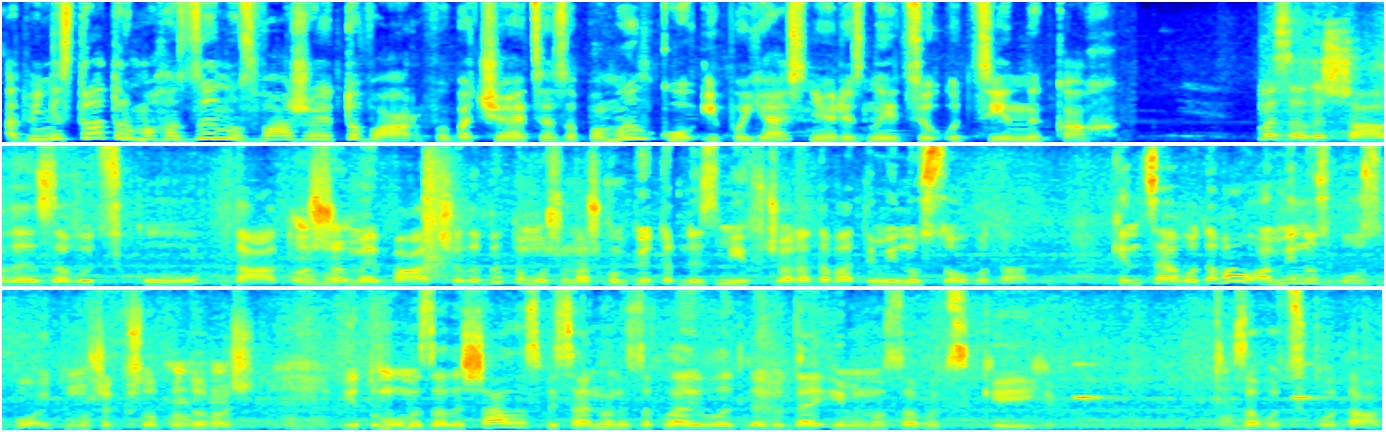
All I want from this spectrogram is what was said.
адміністратор магазину зважує товар, вибачається за помилку і пояснює різницю у цінниках. Ми залишали заводську дату, що ми бачили би, тому що наш комп'ютер не зміг вчора давати мінусову дату. Кінцево давав, а мінус був збой, тому що як пішло подорожче. І тому ми залишали, спеціально не заклеювали для людей іменно заводський, заводську дату.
